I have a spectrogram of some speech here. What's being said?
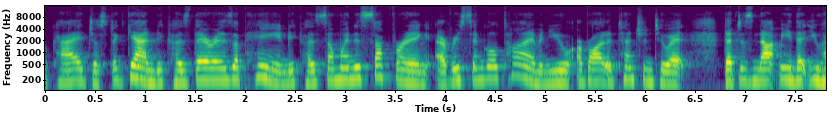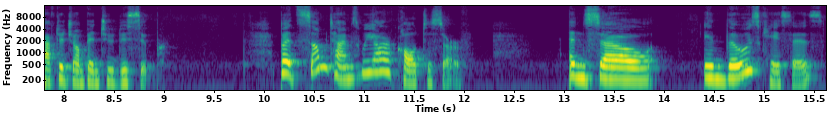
Okay, just again, because there is a pain, because someone is suffering every single time and you are brought attention to it, that does not mean that you have to jump into the soup. But sometimes we are called to serve. And so, in those cases,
